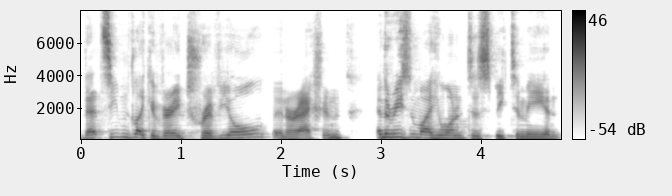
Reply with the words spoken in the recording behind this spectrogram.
That seemed like a very trivial interaction. And the reason why he wanted to speak to me in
